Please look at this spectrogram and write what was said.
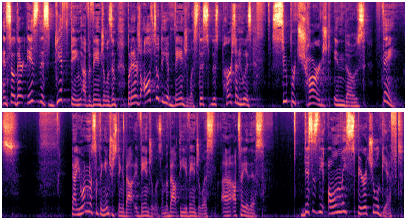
And so there is this gifting of evangelism, but there's also the evangelist, this, this person who is supercharged in those things. Now, you want to know something interesting about evangelism, about the evangelist? Uh, I'll tell you this. This is the only spiritual gift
